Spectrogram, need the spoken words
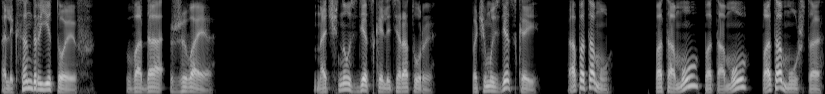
Александр Етоев. Вода живая. Начну с детской литературы. Почему с детской? А потому. Потому, потому, потому что.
